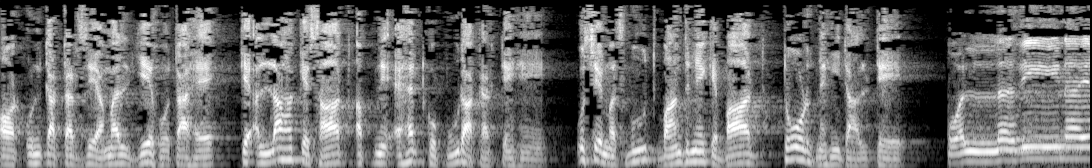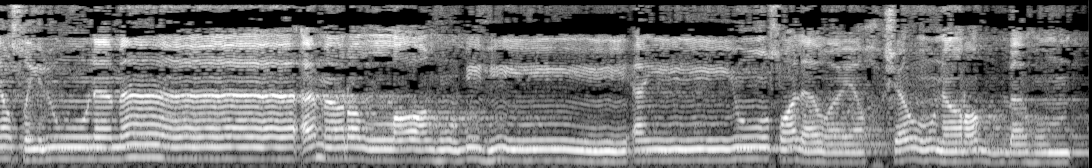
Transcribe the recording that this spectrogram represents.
اور ان کا طرز عمل یہ ہوتا ہے کہ اللہ کے ساتھ اپنے عہد کو پورا کرتے ہیں، اسے مضبوط باندھنے کے بعد توڑ نہیں ڈالتے۔ والذین يصلون ما امر اللہ به ان يوصل ويخشون ربهم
